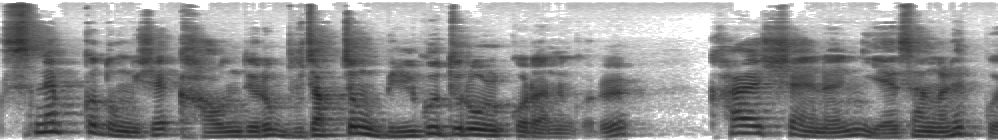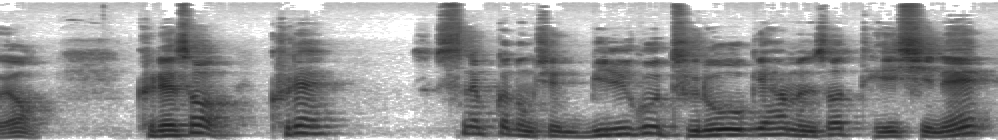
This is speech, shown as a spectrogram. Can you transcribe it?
스냅과 동시에 가운데로 무작정 밀고 들어올 거라는 거를 카일 섀너핸은 예상을 했고요. 그래서 그래 스냅과 동시에 밀고 들어오게 하면서 대신에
